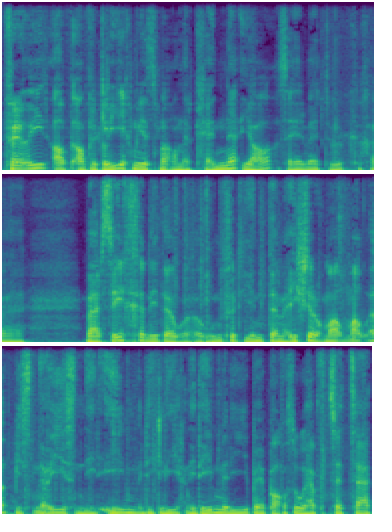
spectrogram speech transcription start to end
Freude, aber, aber gleich müssen wir anerkennen, ja, sehr wird wirklich... Äh, wäre sicher nicht ein, ein unverdienter Meister. Mal, mal etwas Neues, nicht immer die gleichen, nicht immer IB, Basel, FCZ.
